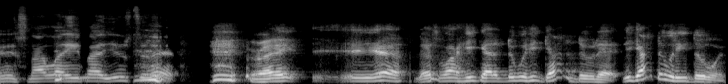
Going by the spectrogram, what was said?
it's not like he's not used to that. right? Yeah, that's why he got to do what he got to do. That he got to do what he's doing.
